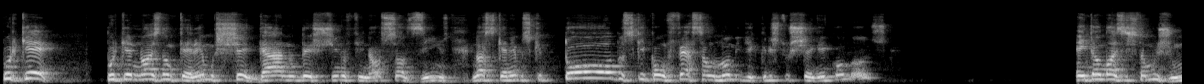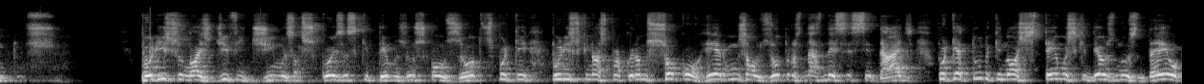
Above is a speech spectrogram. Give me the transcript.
Por quê? Porque nós não queremos chegar no destino final sozinhos. Nós queremos que todos que confessam o nome de Cristo cheguem conosco. Então nós estamos juntos. Por isso nós dividimos as coisas que temos uns com os outros, porque por isso que nós procuramos socorrer uns aos outros nas necessidades, porque tudo que nós temos que Deus nos deu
